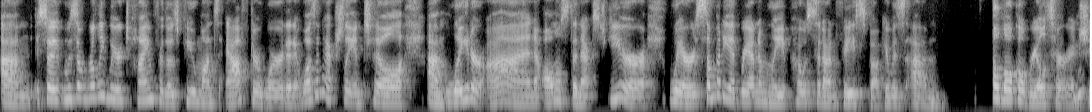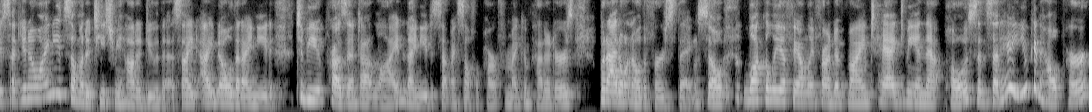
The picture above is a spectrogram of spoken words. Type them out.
Um, so it was a really weird time for those few months afterward. And it wasn't actually until um, later on, almost the next year, where somebody had randomly posted on Facebook. It was um, a local realtor and mm-hmm. she said you know i need someone to teach me how to do this i i know that i need to be present online and i need to set myself apart from my competitors but i don't know the first thing so luckily a family friend of mine tagged me in that post and said hey you can help her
